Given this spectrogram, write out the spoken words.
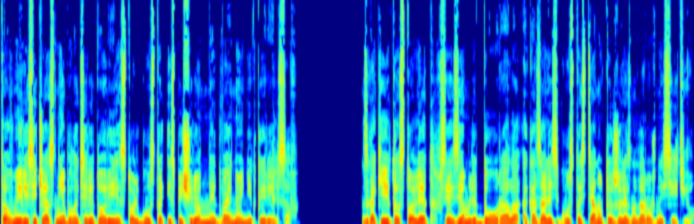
то в мире сейчас не было территории, столь густо испещренной двойной ниткой рельсов. За какие-то сто лет все земли до Урала оказались густо стянуты железнодорожной сетью.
